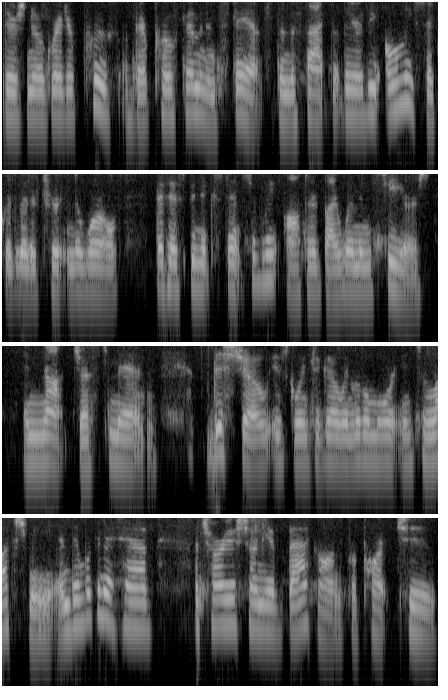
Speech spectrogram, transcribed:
There's no greater proof of their pro feminine stance than the fact that they are the only sacred literature in the world that has been extensively authored by women seers and not just men. This show is going to go a little more into Lakshmi, and then we're going to have Acharya Shunya back on for part two,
